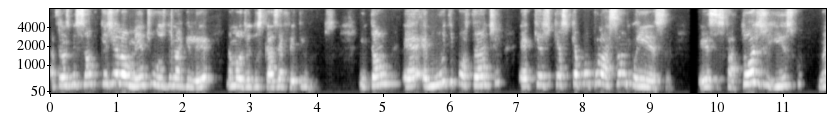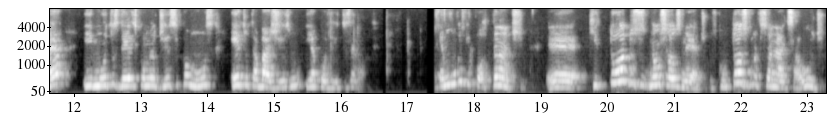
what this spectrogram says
a transmissão, porque geralmente o uso do narguilé, na maioria dos casos, é feito em grupos. Então, é, é muito importante é, que, que, a, que a população conheça esses fatores de risco, não é? E muitos deles, como eu disse, comuns entre o tabagismo e a Covid-19. É muito importante é, que todos, não só os médicos, com todos os profissionais de saúde,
